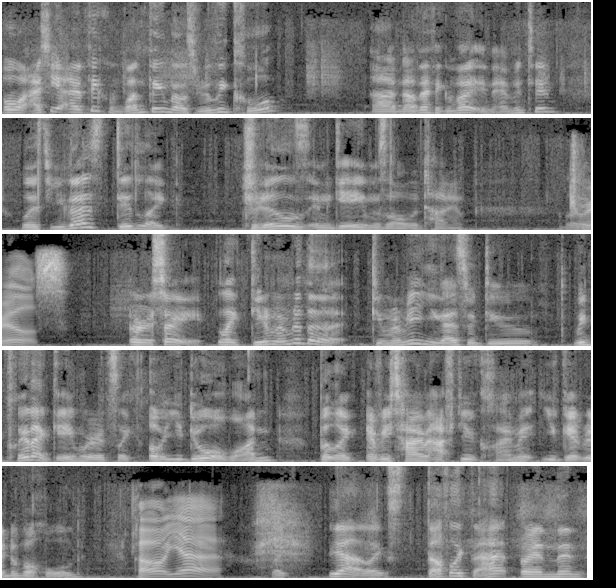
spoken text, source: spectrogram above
oh actually I think one thing that was really cool, uh now that I think about it in Edmonton, was you guys did like drills in games all the time. Like- Drills. Or sorry, like do you remember the do you remember you guys would do we'd play that game where it's like, oh you do a one, but like every time after you climb it you get rid of a hold? Oh yeah. like yeah like stuff like that and then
